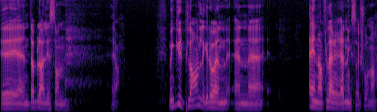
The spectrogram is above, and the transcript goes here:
Eh, det ble litt sånn Ja. Men Gud planlegger da en, en, eh, en av flere redningsaksjoner.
